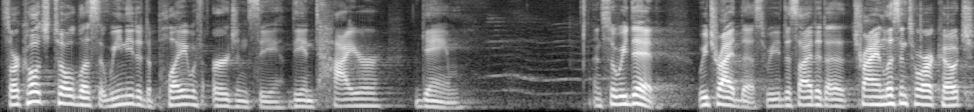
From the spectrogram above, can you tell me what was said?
So our coach told us that we needed to play with urgency the entire game. And so we did we tried this. We decided to try and listen to our coach,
